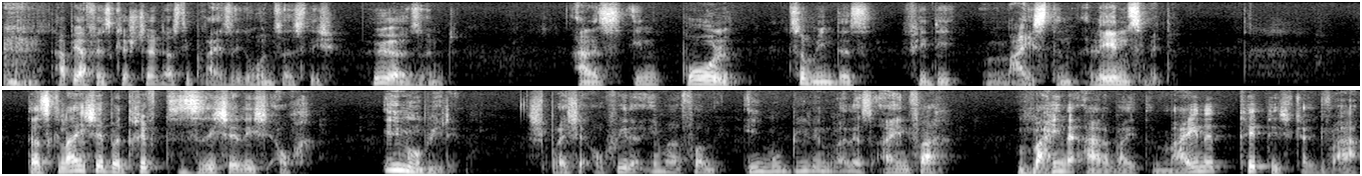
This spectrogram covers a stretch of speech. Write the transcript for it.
habe ja festgestellt, dass die Preise grundsätzlich höher sind als in Polen, zumindest für die meisten Lebensmittel. Das Gleiche betrifft sicherlich auch Immobilien. Spreche auch wieder immer von Immobilien, weil es einfach meine Arbeit, meine Tätigkeit war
